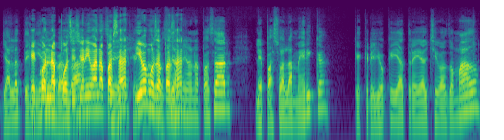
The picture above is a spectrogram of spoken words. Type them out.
ya la tenían, con la ¿verdad? posesión iban a Sí, pasar, que la íbamos a pasar. Iban a pasar, le pasó al América, que creyó que ya traía al Chivas domado,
